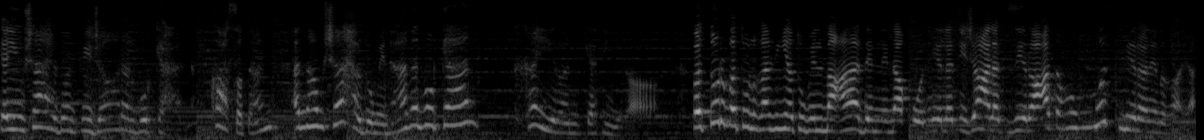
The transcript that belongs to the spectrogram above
كي يشاهدوا انفجار البركان. خاصة أنهم شاهدوا من هذا البركان خيرا كثيرا. فالتربة الغنية بالمعادن لنقل هي التي جعلت زراعتهم مثمرة للغاية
